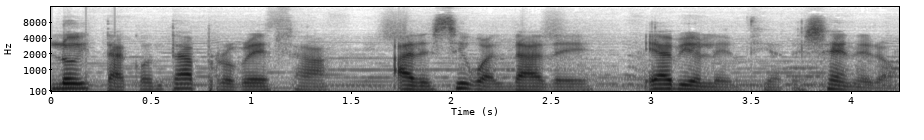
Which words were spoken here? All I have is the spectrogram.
loita contra a pobreza a desigualdade e a violencia de xénero.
